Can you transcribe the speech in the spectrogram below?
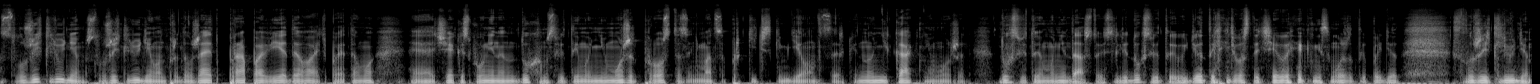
служить людям, служить людям, он продолжает проповедовать, поэтому э, человек, исполненный Духом Святым, он не может просто заниматься практическим делом в церкви, ну никак не может. Дух Святой ему не даст, то есть или Дух Святой уйдет, или просто человек не сможет и пойдет служить людям.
